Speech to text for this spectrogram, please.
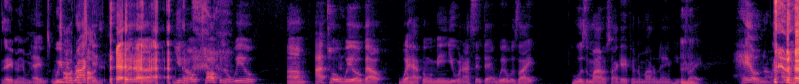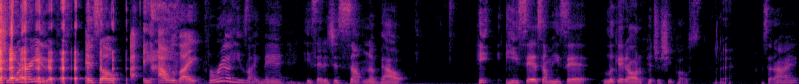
the- hey man, we, Hey, we be talking, rocking. but uh, you know, talking to Will, um, I told Will about what happened with me and you when I sent that, and Will was like, "Who was the model?" So I gave him the model name. He was Mm-hmm. like, "Hell no, I wouldn't shoot with her either." And so I, I was like, "For real?" He was like, "Man," he said, "It's just something about." He said something. He said, "Look at all the pictures she posts." Yeah. I said, "All right."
